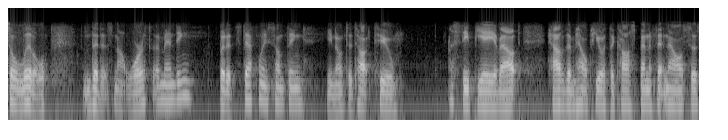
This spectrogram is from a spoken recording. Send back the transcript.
so little that it's not worth amending but it's definitely something you know to talk to a CPA about have them help you with the cost benefit analysis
